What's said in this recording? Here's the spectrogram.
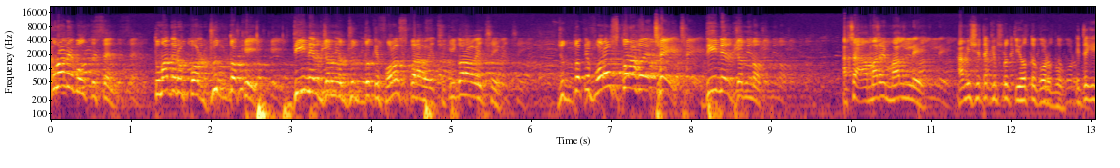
কোরআনে বলতেছেন, তোমাদের উপর যুদ্ধকে, দিনের জন্য যুদ্ধকে ফরজ করা হয়েছে। কি করা হয়েছে? যুদ্ধকে ফরজ করা হয়েছে, দিনের জন্য। আচ্ছা আমারে মারলে আমি সেটাকে প্রতিহত করব, এটা কি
